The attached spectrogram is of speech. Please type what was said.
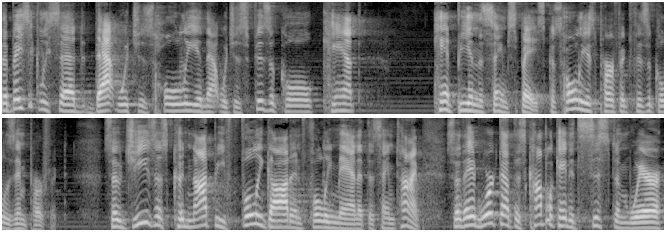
that basically said that which is holy and that which is physical can't, can't be in the same space because holy is perfect, physical is imperfect. So Jesus could not be fully God and fully man at the same time. So they had worked out this complicated system where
